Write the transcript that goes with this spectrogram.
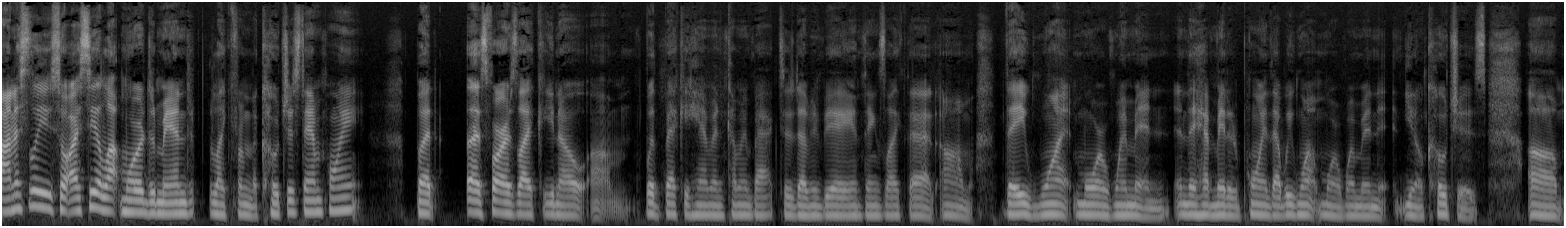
Honestly, so I see a lot more demand, like from the coaches' standpoint. But as far as like you know, um, with Becky Hammon coming back to the WBA and things like that, um, they want more women, and they have made it a point that we want more women, you know, coaches. Um,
